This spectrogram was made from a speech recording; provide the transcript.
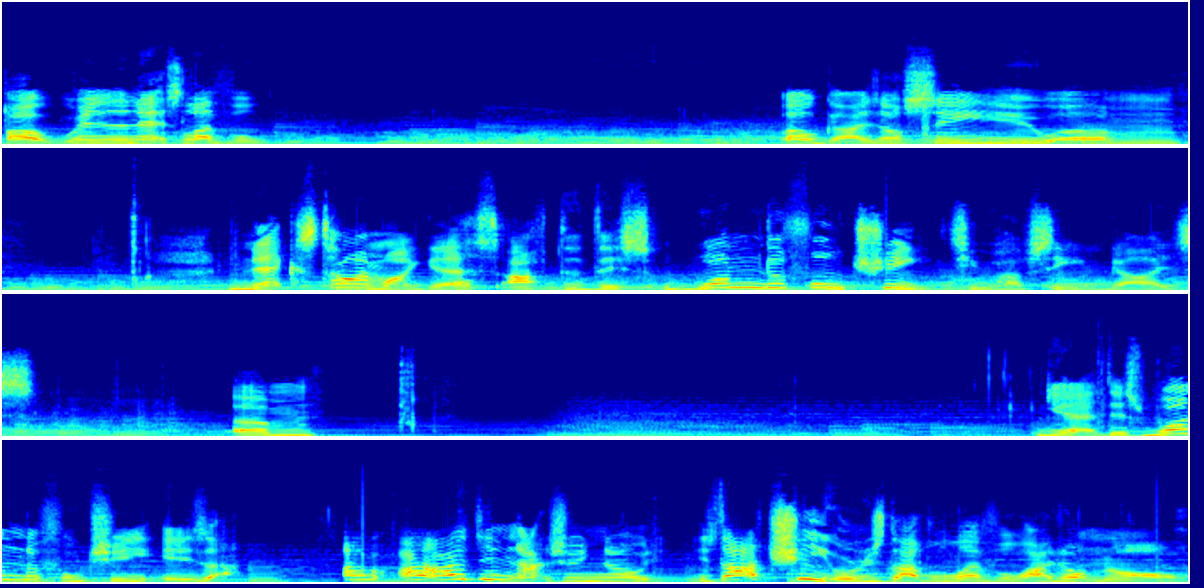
Oh, we're in the next level. Well, guys, I'll see you um, next time, I guess, after this wonderful cheat you have seen, guys. Um, yeah, this wonderful cheat is. I, I, didn't actually know. Is that a cheat or is that the level? I don't know.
